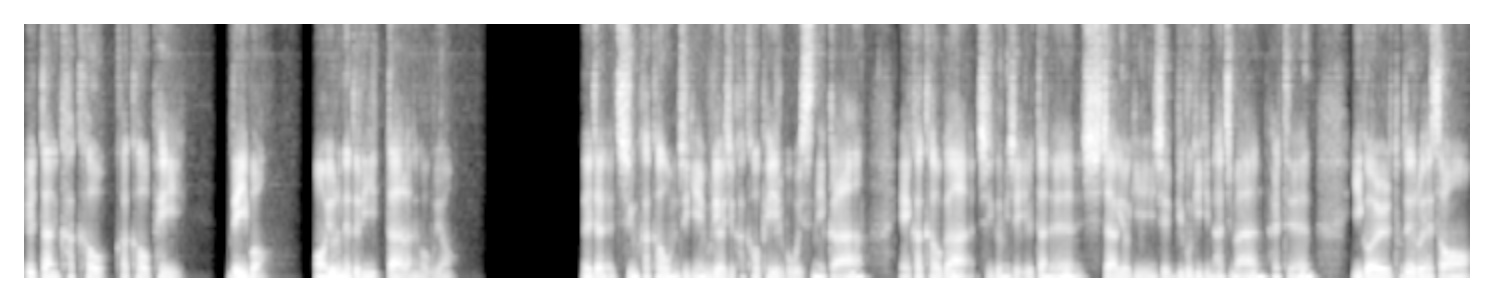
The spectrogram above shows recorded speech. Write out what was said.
일단 카카오, 카카오페이, 네이버 어, 이런 애들이 있다라는 거고요. 네, 이제 지금 카카오 움직임 우리가 이제 카카오 페이를 보고 있으니까 예, 카카오가 지금 이제 일단은 시작 여기 이제 미국이긴 하지만 하여튼 이걸 토대로 해서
